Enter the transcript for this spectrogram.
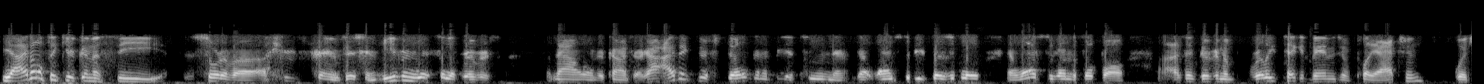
Yeah, I don't think you're going to see sort of a huge transition, even with Philip Rivers now under contract. I, I think there's still going to be a team that, that wants to be physical and wants to run the football. I think they're going to really take advantage of play action, which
